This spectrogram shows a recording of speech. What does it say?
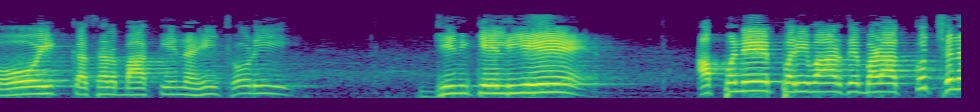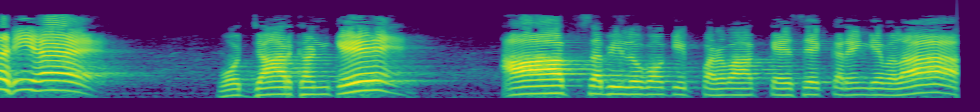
कोई कसर बाकी नहीं छोड़ी। जिनके लिए अपने परिवार से बड़ा कुछ नहीं है, वो झारखंड के आप सभी लोगों की परवाह कैसे करेंगे बोला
